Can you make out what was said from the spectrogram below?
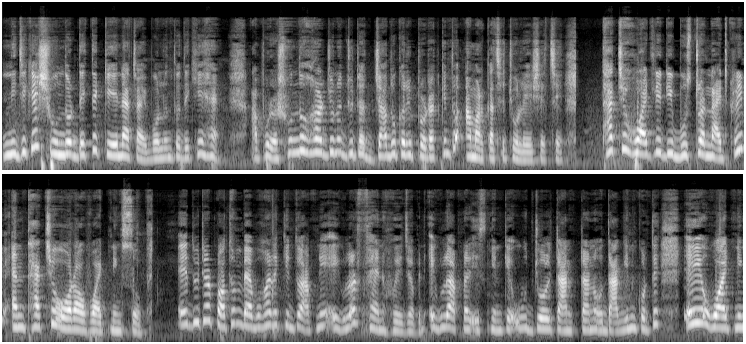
নিজেকে সুন্দর দেখতে কে না চায় বলুন তো দেখি হ্যাঁ। আপুরা, সুন্দর হওয়ার জন্য দুটা জাদুকারী প্রোডাক্ট কিন্তু আমার কাছে চলে এসেছে। থাকছে Whitely D booster night cream and থাকছে ওরা হোয়াইটনিং সোপ এই দুইটার প্রথম ব্যবহারে কিন্তু আপনি এগুলোর ফ্যান হয়ে যাবেন। এগুলো আপনার স্কিনকে উজ্জ্বল টান টান ও দাগিন করতে এই হোয়াইটনিং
